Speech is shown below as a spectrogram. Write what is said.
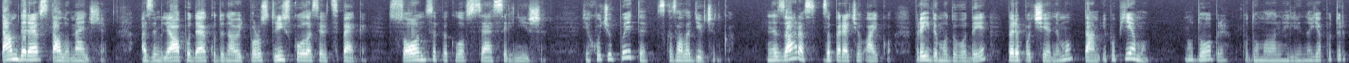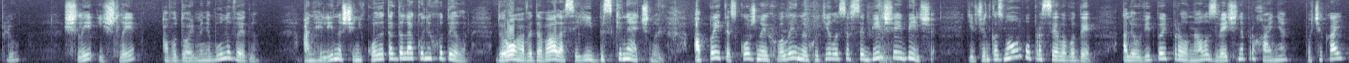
Там дерев стало менше, а земля подекуди навіть порозтріскувалася від спеки. Сонце пекло все сильніше. Я хочу пити, сказала дівчинка. Не зараз, заперечив Айко. Прийдемо до води, перепочинемо там і поп'ємо. Ну, добре, подумала Ангеліна, я потерплю. Йшли і йшли, а водойми не було видно. Ангеліна ще ніколи так далеко не ходила. Дорога видавалася їй безкінечною, а пити з кожною хвилиною хотілося все більше і більше. Дівчинка знову попросила води, але у відповідь пролунало звичне прохання Почекай.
